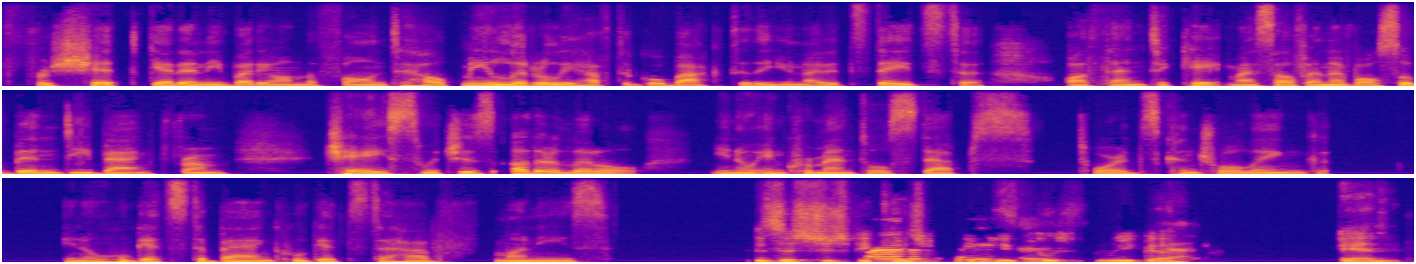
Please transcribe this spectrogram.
for shit get anybody on the phone to help me literally have to go back to the united states to authenticate myself. And i've also been debanked from chase which is other little you know incremental steps towards controlling you know who gets to bank who gets to have monies. Is this just because of you're in Costa Rica? And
